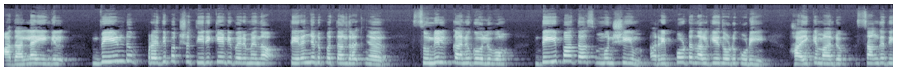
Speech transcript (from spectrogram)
അതല്ല എങ്കിൽ വീണ്ടും പ്രതിപക്ഷം തിരിക്കേണ്ടി വരുമെന്ന് തിരഞ്ഞെടുപ്പ് തന്ത്രജ്ഞർ സുനിൽ കനുഗോലുവും ദീപാദാസ് മുൻഷിയും റിപ്പോർട്ട് നൽകിയതോടുകൂടി ഹൈക്കമാൻഡും സംഗതി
